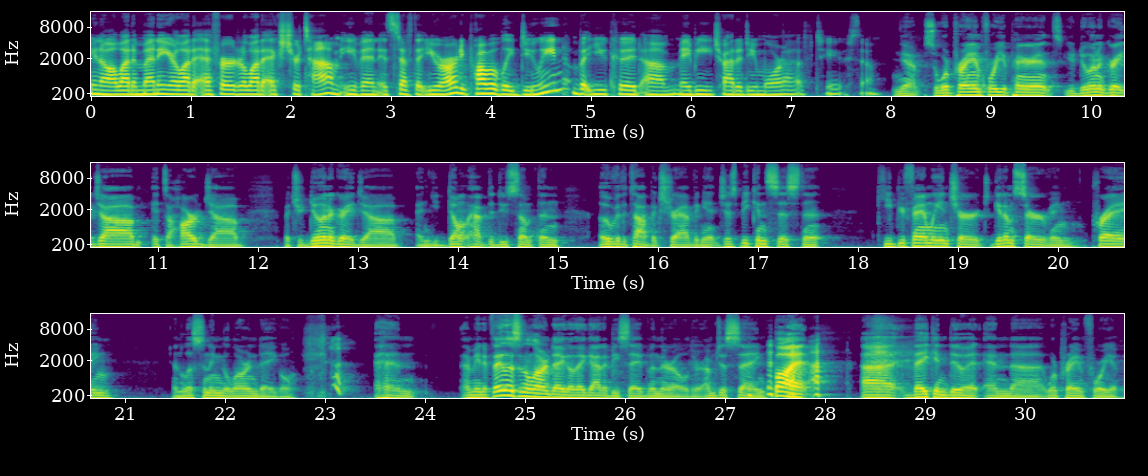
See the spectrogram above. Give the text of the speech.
you know, a lot of money or a lot of effort or a lot of extra time, even. It's stuff that you're already probably doing, but you could um, maybe try to do more of too. So, Yeah. So we're praying for you, parents. You're doing a great job. It's a hard job, but you're doing a great job, and you don't have to do something over the top extravagant. Just be consistent. Keep your family in church. Get them serving, praying, and listening to Lauren Daigle. and I mean, if they listen to Lauren Daigle, they got to be saved when they're older. I'm just saying, but uh, they can do it, and uh, we're praying for you.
